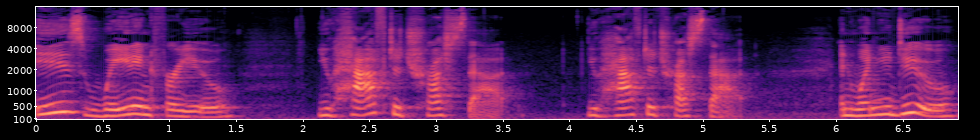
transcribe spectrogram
is waiting for you. You have to trust that. You have to trust that. And when you do,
